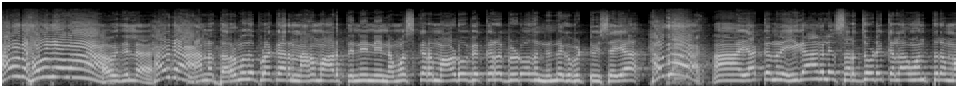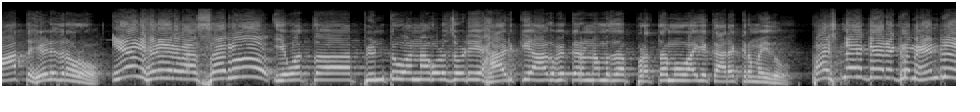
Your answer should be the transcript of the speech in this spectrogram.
ಹೌದು ಹೌದವ ಹೌದಿಲ್ಲ? ಹೌದಾ? ನನ್ನ ಧರ್ಮದ ಪ್ರಕಾರ ನಾ ಮಾಡ್ತೀನಿ ನೀ ನಮಸ್ಕಾರ ಮಾಡೋಬೇಕಾರ ಬಿಡೋದು ನಿನಗೆ ಬಿಟ್ಟು ವಿಷಯ. ಹೌದಾ? ಯಾಕಂದ್ರೆ ಈಗಾಗಲೇ ಸರ್ಜೋಡಿ ಕಲಾವಂತರ ಮಾತು ಹೇಳಿದ್ರು ಅವರು ಏನ್ ಹೇಳಿದ್ರವ ಸರು? ಇವತ್ತ ಪಿಂಟು ಅನ್ನಗಳ ಜೋಡಿ ಹಾಡ್ಕಿ ಆಗ್ಬೇಕಾರ ನಮ್ಮದ ಪ್ರಥಮವಾಗಿ ಕಾರ್ಯಕ್ರಮ ಇದು. ಫಸ್ಟ್ನೇ ಕಾರ್ಯಕ್ರಮ ಏನ್ರಿ?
